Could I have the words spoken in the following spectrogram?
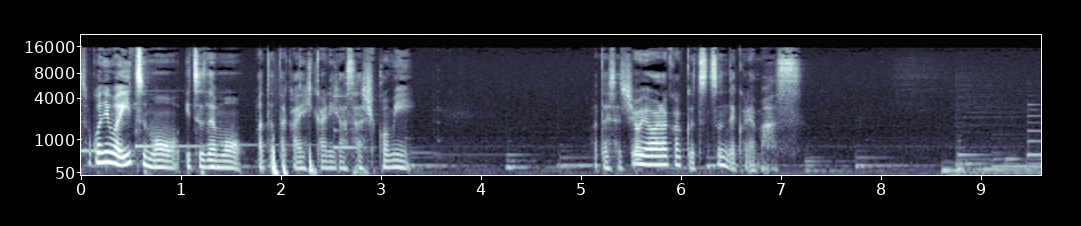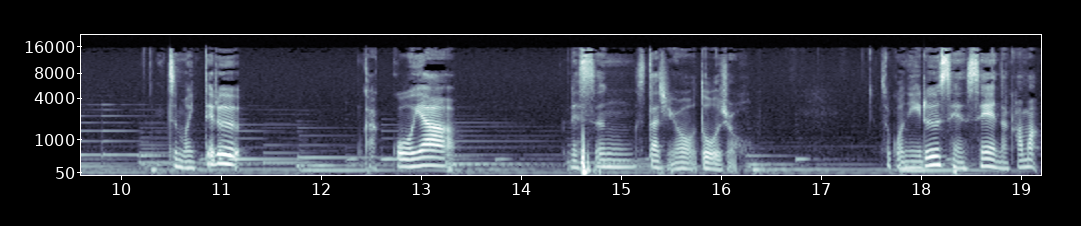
そこにはいつもいつでも温かい光が差し込み私たちを柔らかく包んでくれます。いつも行ってる学校やレッスンスタジオ道場そこにいる先生仲間。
